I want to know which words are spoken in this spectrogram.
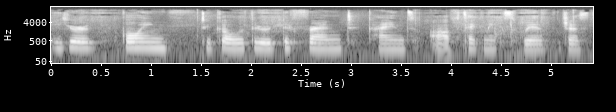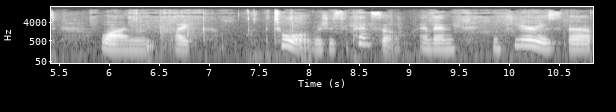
you're going to go through different kinds of techniques with just one like tool, which is the pencil. And then in here is the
